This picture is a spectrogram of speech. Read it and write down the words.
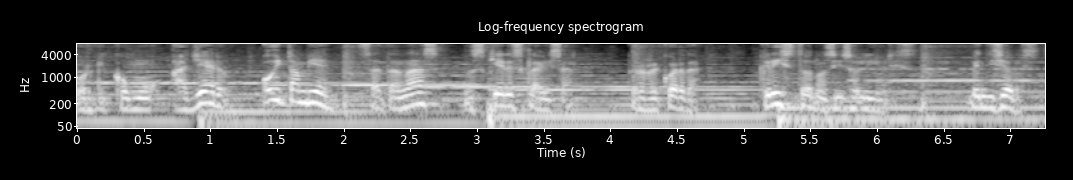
Porque como ayer, hoy también, Satanás nos quiere esclavizar. Pero recuerda, Cristo nos hizo libres. Bendiciones.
